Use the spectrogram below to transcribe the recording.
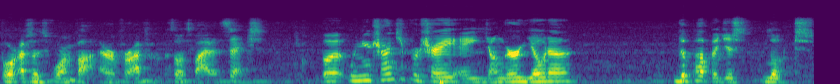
for episodes four and five, or for episodes five and six. But when you're trying to portray a younger Yoda, the puppet just looked.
